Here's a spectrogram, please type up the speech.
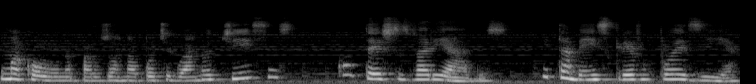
uma coluna para o jornal Potiguar Notícias, com textos variados. E também escrevo poesia,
